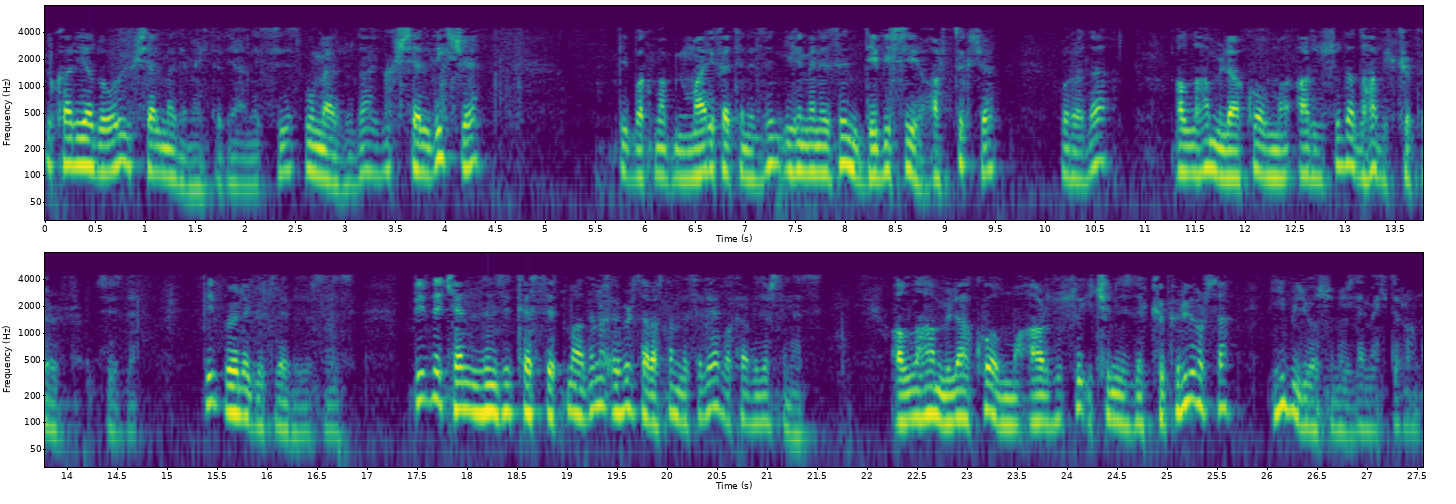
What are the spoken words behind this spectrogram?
yukarıya doğru yükselme demektir. Yani siz bu mevzuda yükseldikçe bir bakma marifetinizin, ilmenizin debisi arttıkça orada Allah'a mülakı olma arzusu da daha bir köpürür sizde. Bir böyle götürebilirsiniz. Bir de kendinizi test etme adına öbür taraftan meseleye bakabilirsiniz. Allah'a mülakı olma arzusu içinizde köpürüyorsa iyi biliyorsunuz demektir onu.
